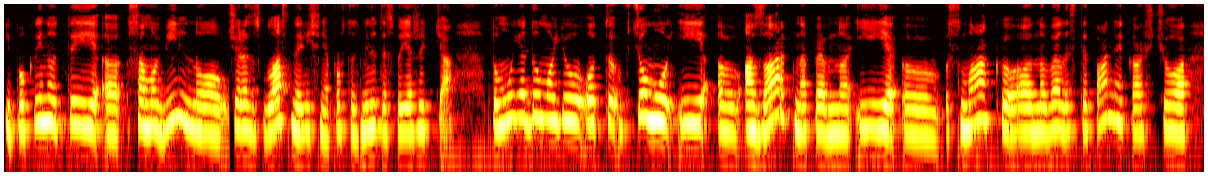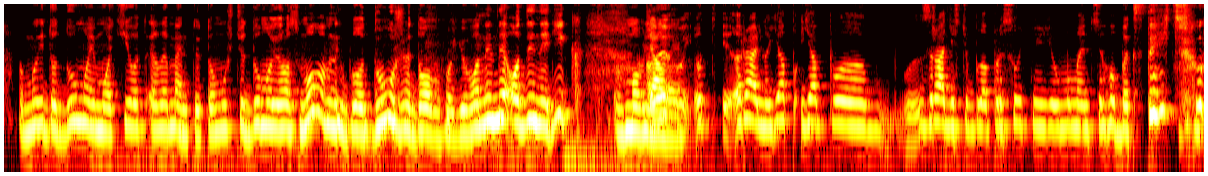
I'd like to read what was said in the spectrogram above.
І покинути е, самовільно через власне рішення, просто змінити своє життя. Тому я думаю, от в цьому і е, азарт, напевно, і е, смак е, новели Стефаника, що ми додумаємо ці от елементи, тому що думаю, розмова в них була дуже довгою. Вони не один рік вмовляли. Але от реально, я б я б з радістю була присутньою в момент цього бекстейджу,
